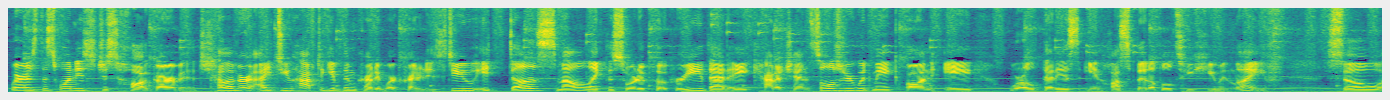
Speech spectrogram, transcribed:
whereas this one is just hot garbage. However, I do have to give them credit where credit is due. It does smell like the sort of potpourri that a Catachan soldier would make on a world that is inhospitable to human life. So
